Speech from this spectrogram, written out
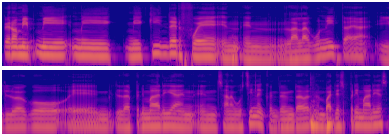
Pero mi, mi, mi, mi kinder fue en, en La Lagunita y luego eh, la primaria en, en San Agustín, en, en varias primarias.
